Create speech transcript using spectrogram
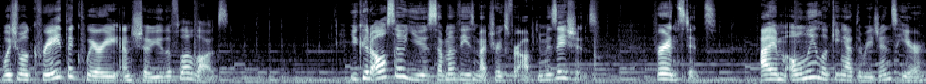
which will create the query and show you the flow logs. You could also use some of these metrics for optimizations. For instance, I am only looking at the regions here,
